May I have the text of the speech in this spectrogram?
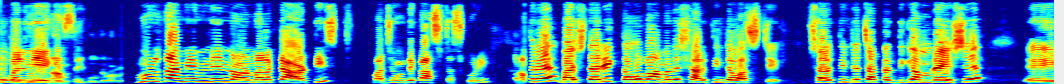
মোবাইল নিয়ে গেছে। মূলত আমি এমনি নর্মাল একটা আর্টিস্ট মাঝে মধ্যে কাজ টাজ করি। রাত্রে বাইশ তারিখ তা হলো আমাদের সাড়ে তিনটা বাজছে সাড়ে তিনটা চারটার দিকে আমরা এসে এই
